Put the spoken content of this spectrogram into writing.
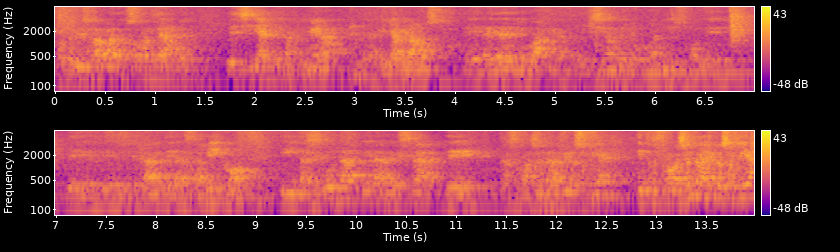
cuando hablaba de las obras de arte, decía que la primera, de la que ya hablamos, eh, la idea del lenguaje, la tradición del humanismo de, de, Dante hasta Vico, y la segunda era esta de transformación de la filosofía. En transformación de la filosofía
